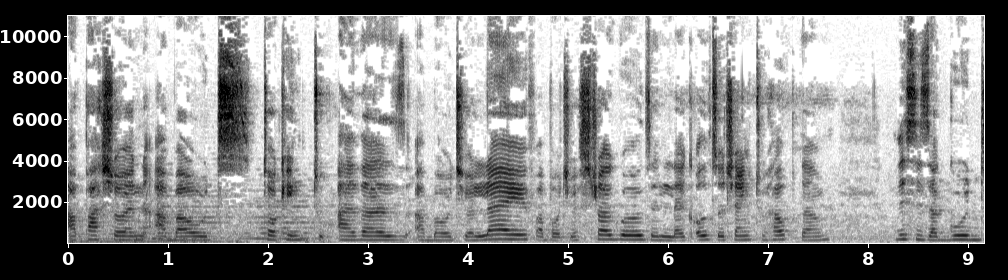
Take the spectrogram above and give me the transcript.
a passion about talking to others about your life, about your struggles, and like also trying to help them, this is a good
